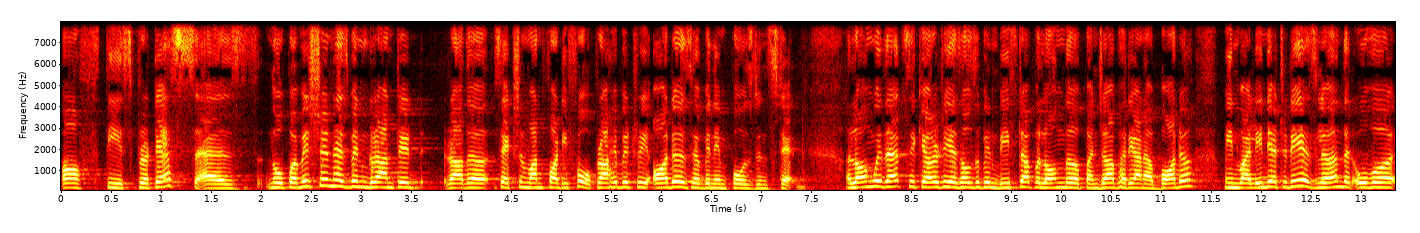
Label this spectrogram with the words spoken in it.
of these protests as no permission has been granted, rather section 144 prohibitory orders have been imposed instead. Along with that, security has also been beefed up along the Punjab-Haryana border. Meanwhile, India Today has learned that over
